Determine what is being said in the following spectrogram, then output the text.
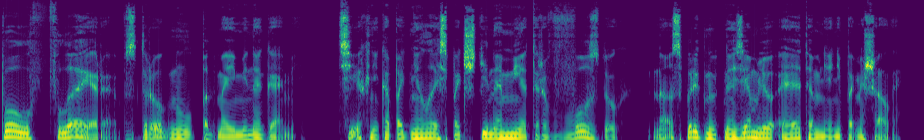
Пол флайера вздрогнул под моими ногами. Техника поднялась почти на метр в воздух, но спрыгнуть на землю это мне не помешало.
